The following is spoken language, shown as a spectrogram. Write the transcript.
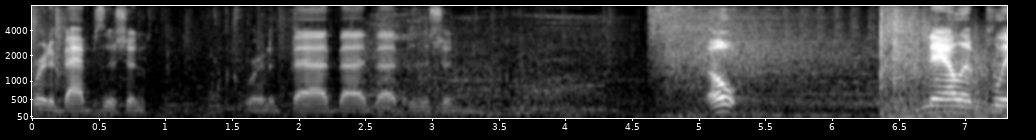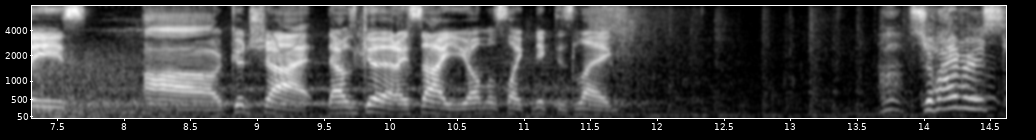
We're in a bad position. We're in a bad, bad, bad position. Oh! Nail him, please. Ah, good shot. That was good. I saw you. You almost like nicked his leg. Survivors!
